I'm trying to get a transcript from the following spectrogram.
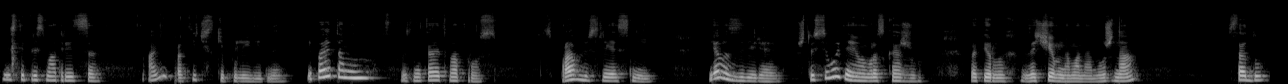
если присмотреться, они практически пылевидные. И поэтому возникает вопрос – справлюсь ли я с ней. Я вас заверяю, что сегодня я вам расскажу, во-первых, зачем нам она нужна в саду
